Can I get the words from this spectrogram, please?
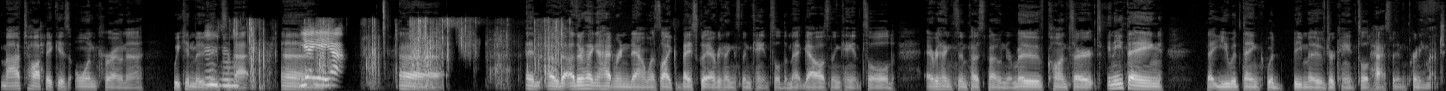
my topic is on Corona, we can move into Mhm. that. Um, yeah, yeah, yeah. Uh, and oh, the other thing I had written down was like basically everything's been canceled. The Met Gala's been canceled. Everything's been postponed or moved. Concerts, anything that you would think would be moved or canceled has been pretty much.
